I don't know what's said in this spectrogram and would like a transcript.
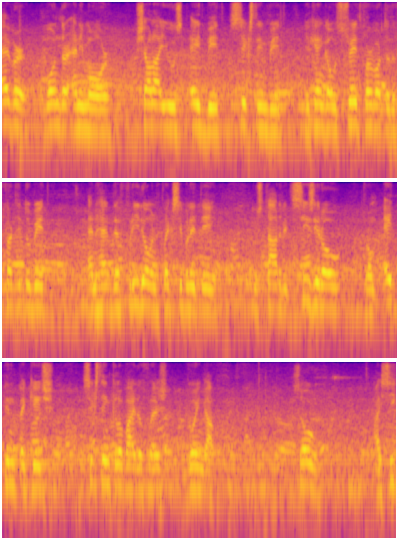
ever wonder anymore, shall I use 8-bit, 16-bit? You can go straight forward to the 32-bit and have the freedom and flexibility to start with C0 from 8-pin package, 16 kilobyte of flash, going up. So, I see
